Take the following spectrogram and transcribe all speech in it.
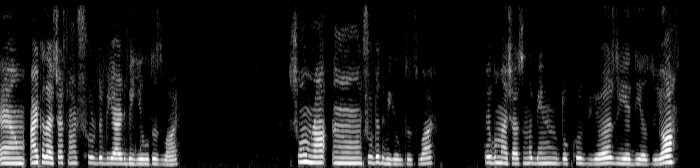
Ee, arkadaşlar sonra şurada bir yerde bir yıldız var. Sonra ıı, şurada da bir yıldız var. Ve bunun aşağısında 1907 yazıyor.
